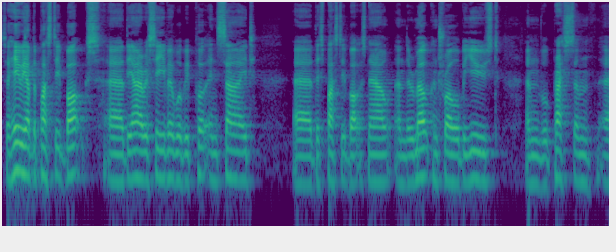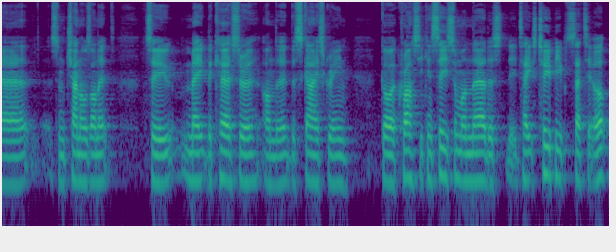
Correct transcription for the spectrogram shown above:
So here we have the plastic box, uh, the IR receiver will be put inside uh, this plastic box now and the remote control will be used and we'll press some uh, some channels on it to make the cursor on the, the sky screen go across. You can see someone there, There's, it takes two people to set it up.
